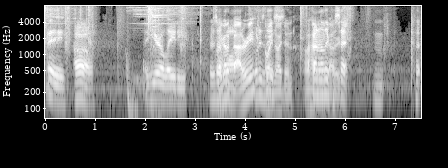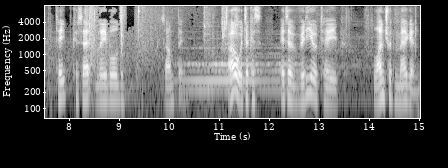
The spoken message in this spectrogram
Hey, Oh, I hear a lady. there's Oh, I got a battery. What is oh wait, this? no, I didn't. I I don't found have any another batteries. cassette. Ca- tape cassette labeled something. Oh, it's a cas- It's a videotape. Lunch with Megan.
